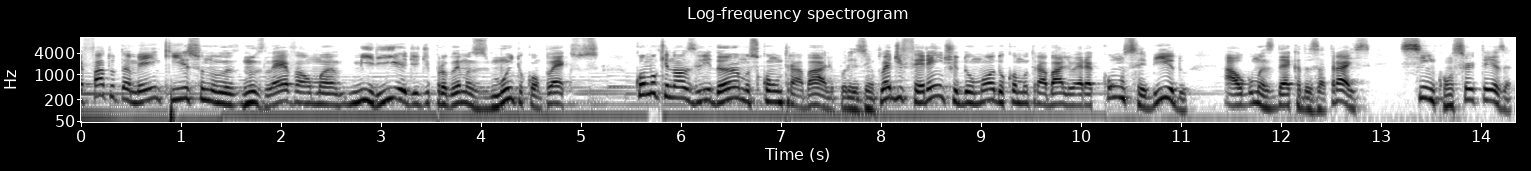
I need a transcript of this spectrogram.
É fato também que isso nos leva a uma miríade de problemas muito complexos. Como que nós lidamos com o trabalho, por exemplo? É diferente do modo como o trabalho era concebido há algumas décadas atrás? Sim, com certeza.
